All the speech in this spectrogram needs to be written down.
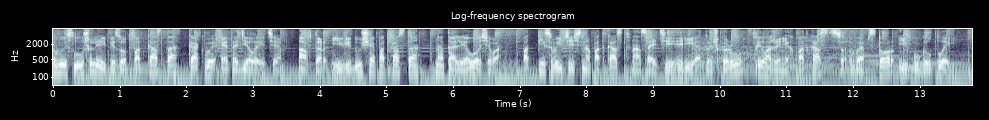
Вы слушали эпизод подкаста «Как вы это делаете». Автор и ведущая подкаста Наталья Лосева. Подписывайтесь на подкаст на сайте ria.ru в приложениях подкаст с Web Store и Google Play.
